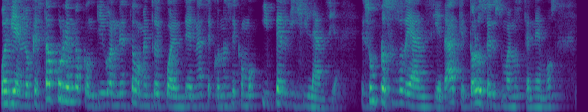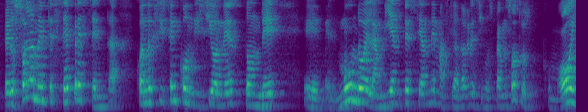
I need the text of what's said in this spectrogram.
Pues bien, lo que está ocurriendo contigo en este momento de cuarentena se conoce como hipervigilancia. Es un proceso de ansiedad que todos los seres humanos tenemos, pero solamente se presenta cuando existen condiciones donde eh, el mundo, el ambiente sean demasiado agresivos para nosotros, como hoy.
